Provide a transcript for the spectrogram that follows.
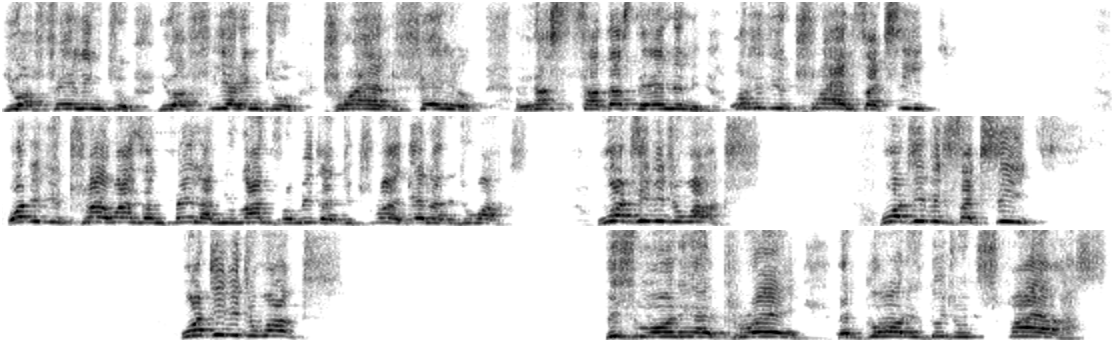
you are failing to, you are fearing to try and fail. And that's that's the enemy. What if you try and succeed? What if you try once and fail and you learn from it and you try again and it works? What if it works? What if it succeeds? What if it works? This morning I pray that God is going to inspire us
